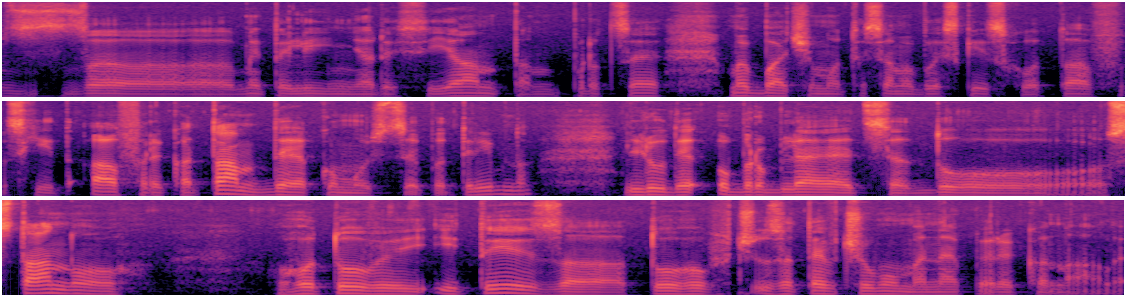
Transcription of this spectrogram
заметеління росіян. Там про це ми бачимо те саме Близький Сход, Схід Африка, там, де комусь це потрібно. Люди обробляються до стану готовий іти за того, за те, в чому мене переконали.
